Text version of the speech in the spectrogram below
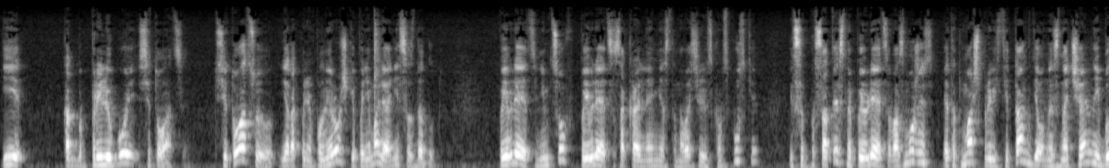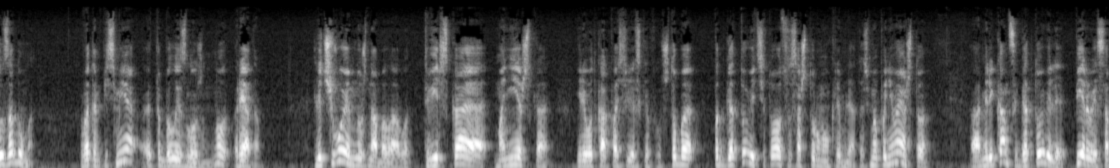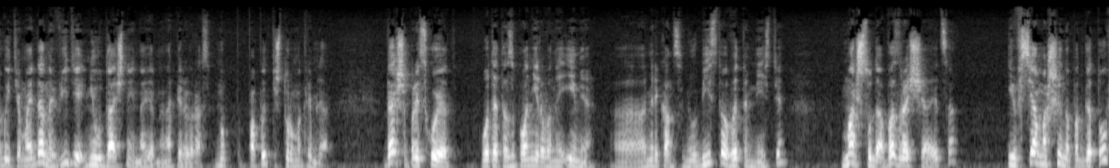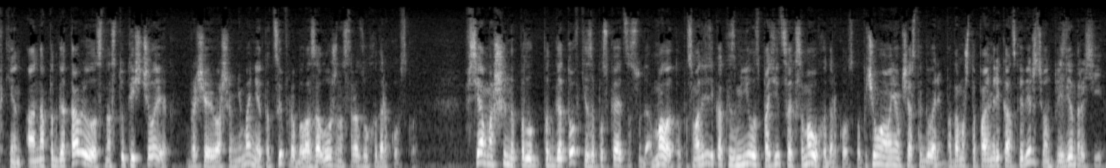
и как бы при любой ситуации ситуацию, я так понимаю, планировщики понимали, они создадут. Появляется Немцов, появляется сакральное место на Васильевском спуске, и, соответственно, появляется возможность этот марш провести там, где он изначально и был задуман. В этом письме это было изложено, ну, рядом. Для чего им нужна была вот Тверская, Манежская или вот как Васильевский флот? Чтобы подготовить ситуацию со штурмом Кремля. То есть мы понимаем, что американцы готовили первые события Майдана в виде неудачной, наверное, на первый раз, ну, попытки штурма Кремля. Дальше происходит вот это запланированное ими э, американцами убийство в этом месте. Марш сюда возвращается, и вся машина подготовки, она подготавливалась на 100 тысяч человек. Обращаю ваше внимание, эта цифра была заложена сразу у Ходорковского. Вся машина подготовки запускается сюда. Мало того, посмотрите, как изменилась позиция самого Ходорковского. Почему мы о нем часто говорим? Потому что по американской версии он президент России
